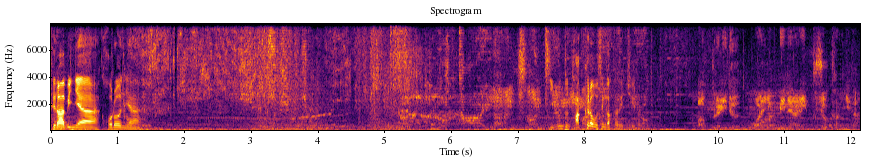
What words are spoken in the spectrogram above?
드랍이냐 걸어냐 이분도 다크라고 생각하겠지 이런. 업그레이드 완료. 미네랄이 부족합니다.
